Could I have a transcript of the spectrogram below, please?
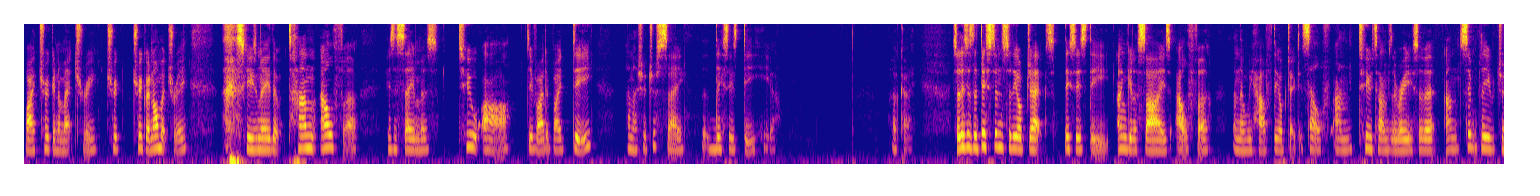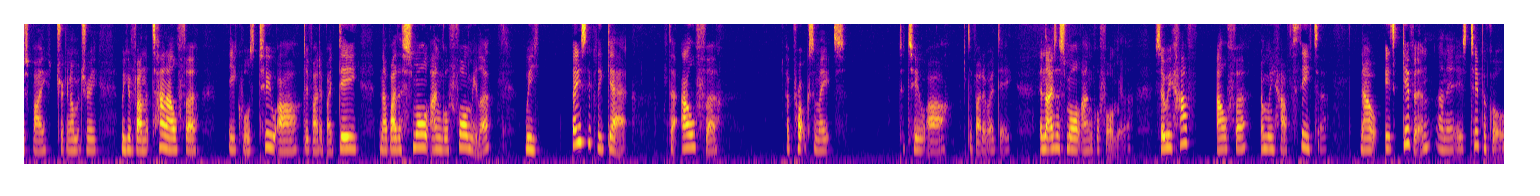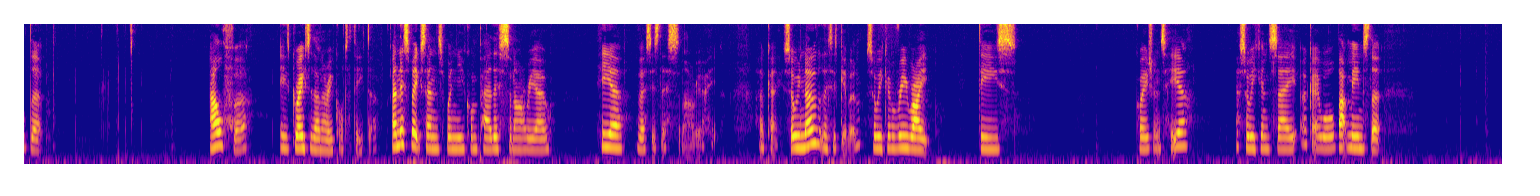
by trigonometry, tri trigonometry, excuse me, that tan alpha is the same as 2r divided by d, and I should just say that this is d here. Okay, so this is the distance to the object, this is the angular size, alpha, and then we have the object itself and 2 times the radius of it, and simply just by trigonometry, we can find that tan alpha equals 2r divided by d. Now by the small angle formula, we basically get that alpha approximates to 2r divided by d. And that is a small angle formula. So we have alpha and we have theta. Now it's given, and it is typical, that alpha is greater than or equal to theta. And this makes sense when you compare this scenario here versus this scenario here. Okay, so we know that this is given, so we can rewrite these equations here. So we can say, okay, well, that means that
